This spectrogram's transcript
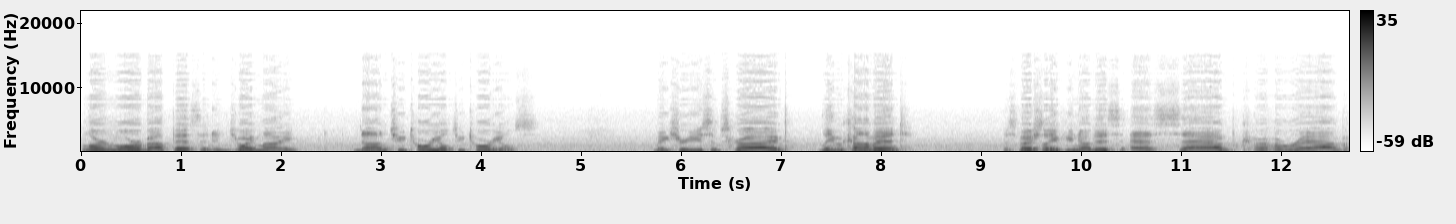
learn more about this and enjoy my non-tutorial tutorials. Make sure you subscribe, leave a comment, especially if you know this as Sab Kaharab.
